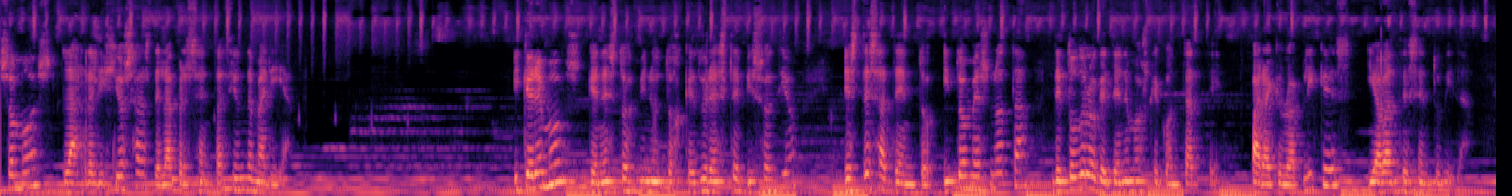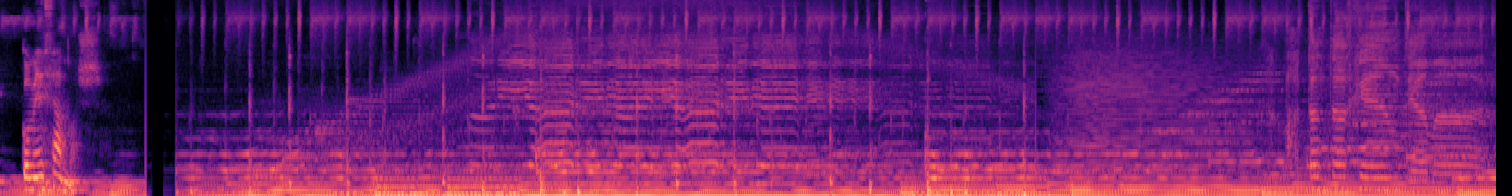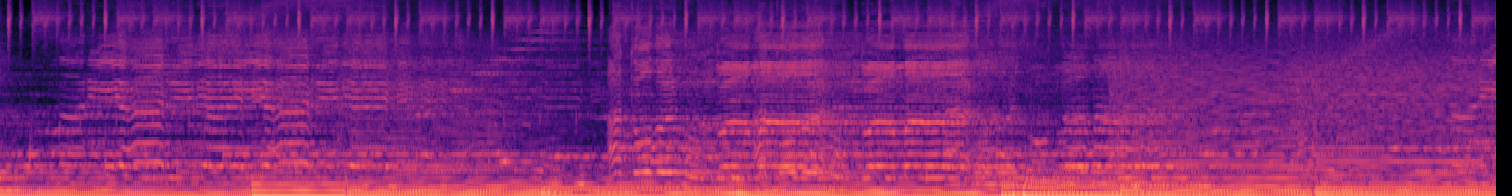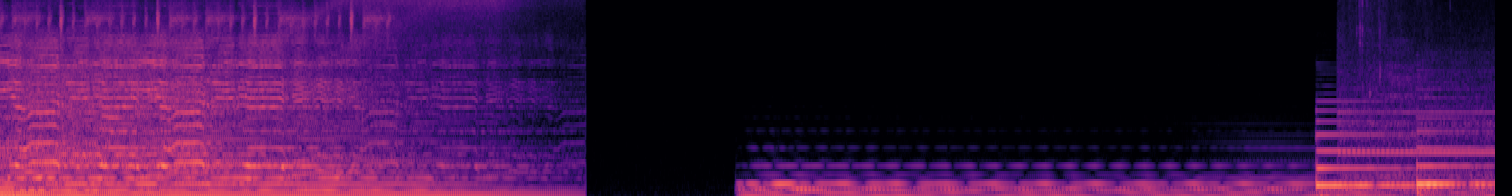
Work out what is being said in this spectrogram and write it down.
Somos las religiosas de la presentación de María. Y queremos que en estos minutos que dura este episodio estés atento y tomes nota de todo lo que tenemos que contarte para que lo apliques y avances en tu vida. Comenzamos.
